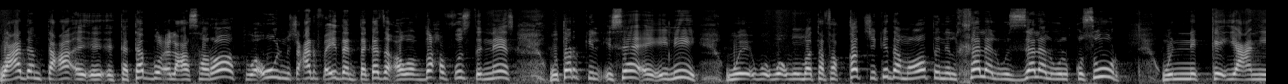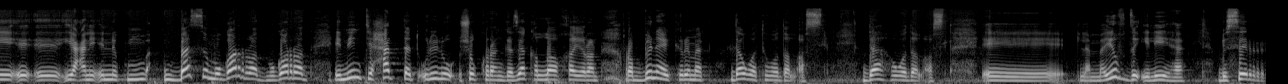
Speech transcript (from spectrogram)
وعدم تع... تتبع العثرات وأقول مش عارفة إيه ده أنت كذا أو أفضحه في وسط الناس وترك الإساءة إليه و... و... وما تفقدش كده مواطن الخلل والزلل والقصور وإنك يعني يعني إنك بس مجرد مجرد إن أنت حتى تقولي له شكرا جزاك الله خيرا ربنا يكرمك دوت هو ده الأصل ده هو ده الأصل. إيه لما يفضي إليها بسر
